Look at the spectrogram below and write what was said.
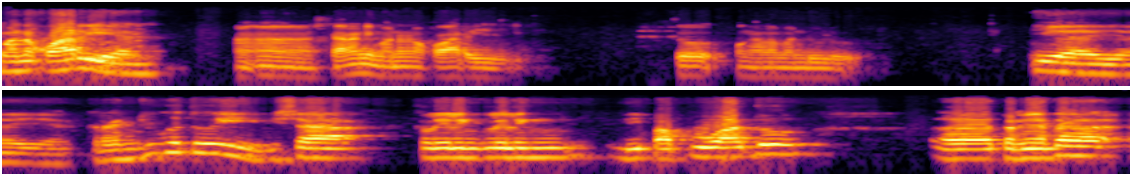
Manokwari ya. Heeh, sekarang di Manokwari itu pengalaman dulu Iya, iya, iya. Keren juga tuh, Ih. bisa keliling-keliling di Papua tuh eh, ternyata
